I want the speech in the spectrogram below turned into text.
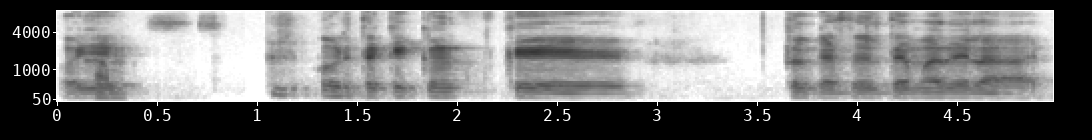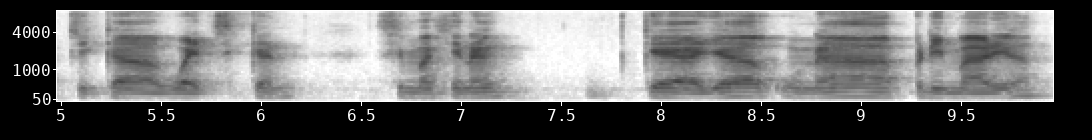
Oye, jamás. ahorita que, que tocaste el tema de la chica white chicken, ¿se imaginan que haya una primaria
